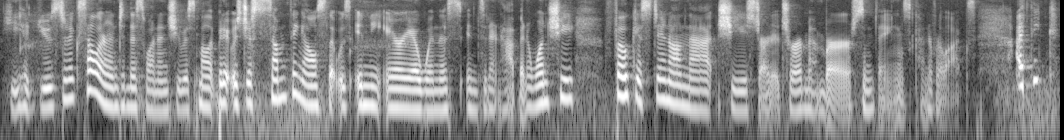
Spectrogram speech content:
he had used an accelerant in this one and she was smelling, but it was just something else that was in the area when this incident happened. And once she focused in on that, she started to remember some things, kind of relax. I think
